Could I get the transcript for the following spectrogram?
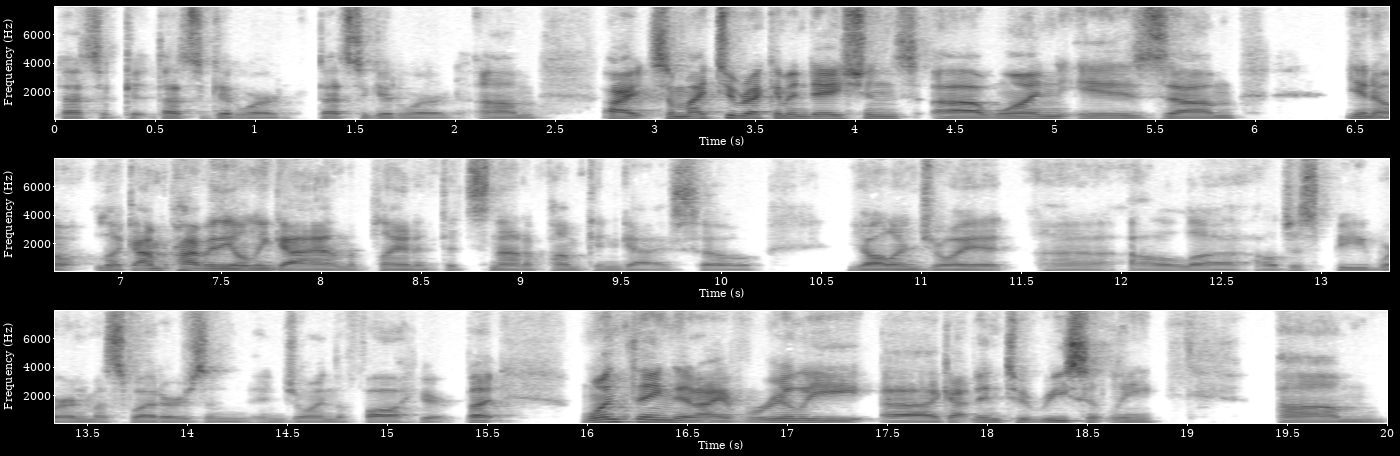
That's a good that's a good word. That's a good word. Um, all right. So my two recommendations. Uh, one is um, you know, look, I'm probably the only guy on the planet that's not a pumpkin guy. So y'all enjoy it. Uh, I'll uh, I'll just be wearing my sweaters and enjoying the fall here. But one thing that I've really uh, gotten into recently um,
